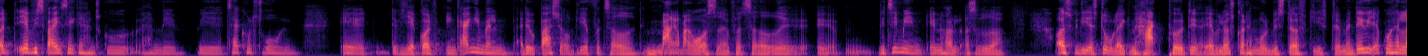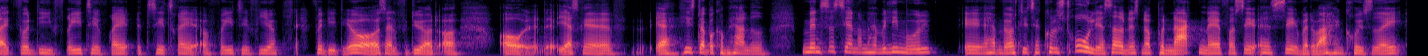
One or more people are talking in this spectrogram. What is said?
og jeg vidste faktisk ikke, at han skulle han ville, ville tage kolesterolen. Øh, det vil jeg godt en gang imellem, er det jo bare sjovt lige at få taget, det er mange, mange år siden, jeg har fået taget øh, øh, vitaminindhold osv., også fordi jeg stoler ikke en hak på det, og jeg vil også godt have målt med stofgift, men det, jeg kunne heller ikke få de frie til T3 og frie til 4, fordi det var også alt for dyrt, og, og øh, jeg skal ja, hist op og komme herned. Men så siger han, at han vil lige måle øh, han vil også lige tage kolesterol. Jeg sad jo næsten op på nakken af for at se, at se, hvad det var, han krydsede af.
